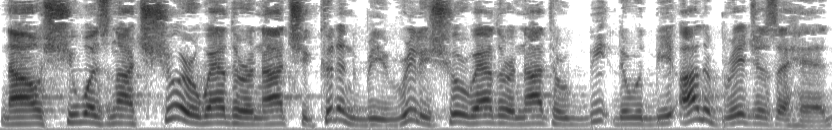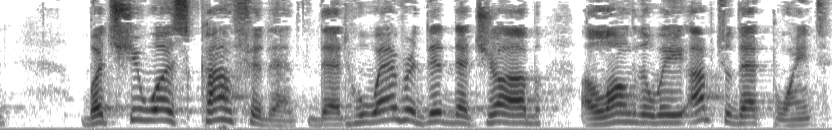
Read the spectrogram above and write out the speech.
Now, she was not sure whether or not, she couldn't be really sure whether or not there would be, there would be other bridges ahead, but she was confident that whoever did that job along the way up to that point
